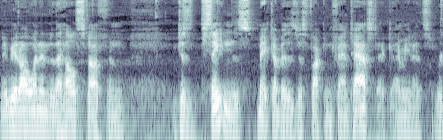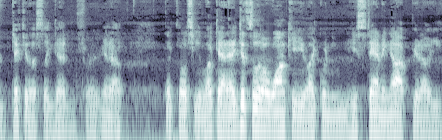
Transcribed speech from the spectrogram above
maybe it all went into the hell stuff and. Because Satan's makeup is just fucking fantastic. I mean, it's ridiculously good for you know the closer you look at it. It gets a little wonky, like when he's standing up. You know, you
